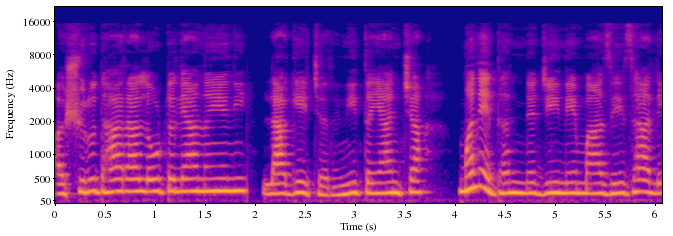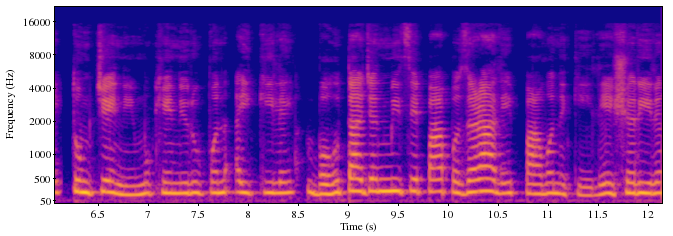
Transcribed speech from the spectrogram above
अश्रुधारा लोटल्या नयनी. लागे चरणी तयांच्या. मने धन्य जीने माझे झाले. तुमचे निमुखे निरूपण ऐकिले. बहुता जन्मीचे पाप जळाले. पावन केले शरीर.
